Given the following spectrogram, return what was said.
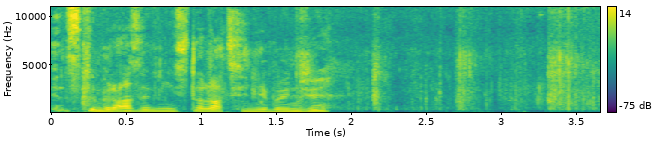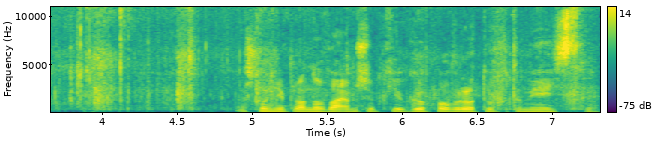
Więc tym razem instalacji nie będzie. Zresztą nie planowałem szybkiego powrotu w to miejsce.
